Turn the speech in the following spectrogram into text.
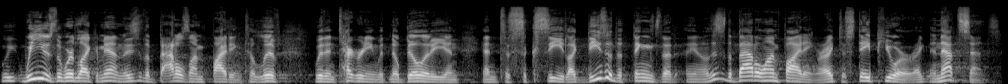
we, we use the word like, man, these are the battles I'm fighting to live with integrity and with nobility and, and to succeed. Like these are the things that, you know, this is the battle I'm fighting, right? To stay pure, right? In that sense.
